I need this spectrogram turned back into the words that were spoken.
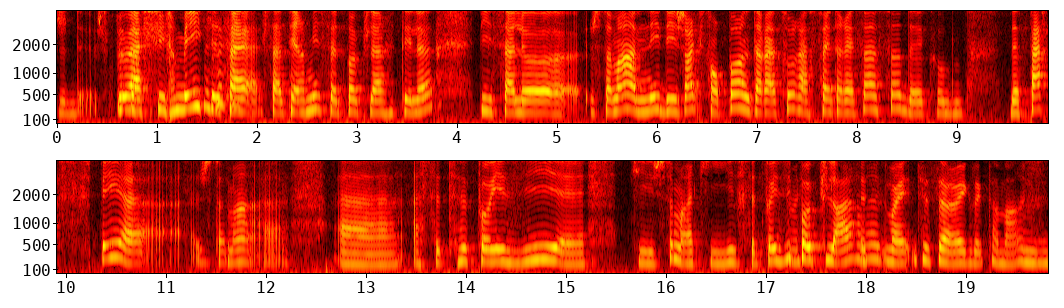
je, peux affirmer que ça, ça a permis cette popularité-là. Puis ça l'a justement amené des gens qui sont pas en littérature à s'intéresser à ça, de comme de participer à, justement à, à, cette poésie euh, qui justement qui cette poésie populaire. Oui, c'est ça exactement, une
